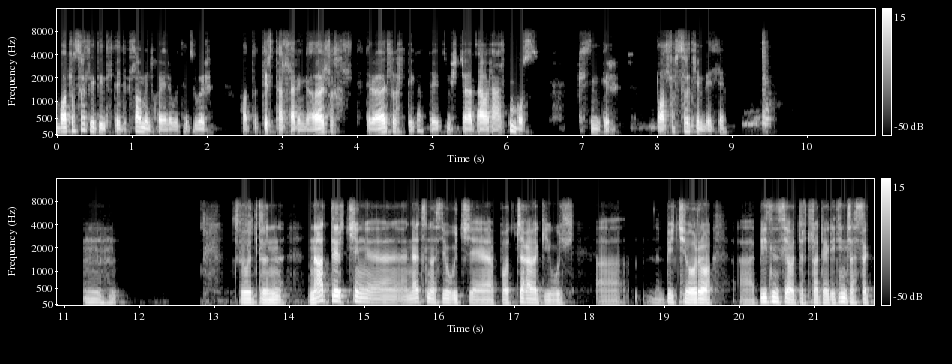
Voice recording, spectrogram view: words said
Боловсрал гэдэг нь гэхдээ дипломын тухай яриаг үү зүгээр одоо тэр талаар ингээ ойлголт тэр ойлголтыг одоо эзэмшиж байгаа заавал албан бус гэсэн тэр боловсрал юм байлээ. Аа. Зүудэн наад дээр чин э, найзнаас юу гэж э, бодож байгаа вэ гэвэл би чи өөрөө бизнесийн удирдлага дээр эдийн засаг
